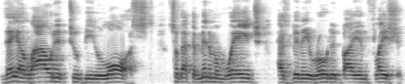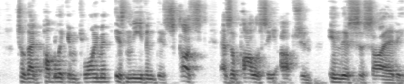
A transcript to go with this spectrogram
they allowed it to be lost so that the minimum wage has been eroded by inflation, so that public employment isn't even discussed as a policy option in this society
